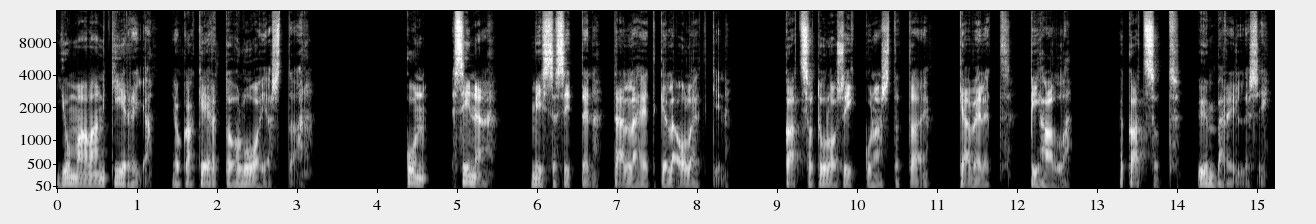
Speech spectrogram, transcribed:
Jumalan kirja, joka kertoo luojastaan. Kun sinä, missä sitten tällä hetkellä oletkin, katso tulos ikkunasta tai kävelet pihalla ja katsot ympärillesi,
